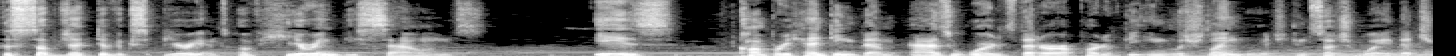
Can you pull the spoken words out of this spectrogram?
The subjective experience of hearing these sounds is comprehending them as words that are a part of the English language in such a way that you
